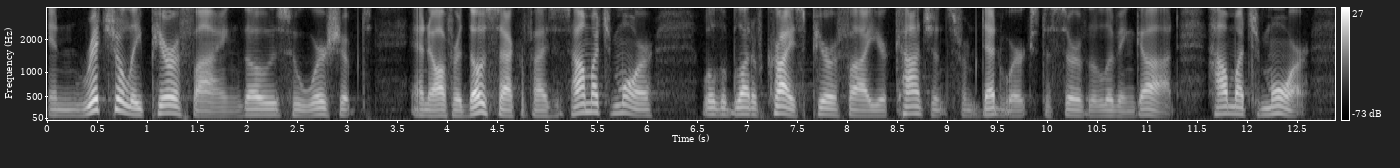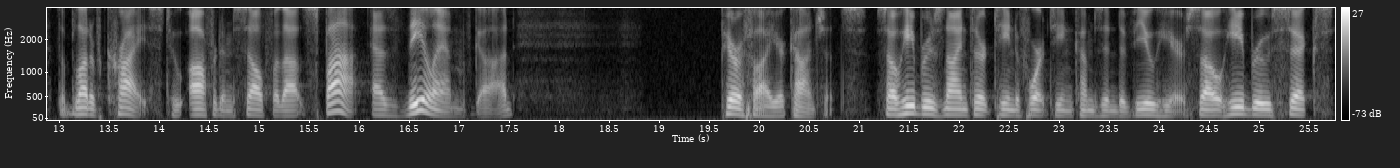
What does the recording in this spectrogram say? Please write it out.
in ritually purifying those who worshiped and offered those sacrifices, how much more will the blood of Christ purify your conscience from dead works to serve the living God? How much more the blood of Christ, who offered himself without spot as the Lamb of God, purify your conscience. So Hebrews 9:13 to 14 comes into view here. So Hebrews 6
